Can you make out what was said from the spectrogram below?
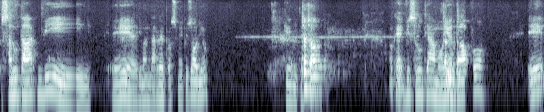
salutarvi e rimandarvi al prossimo episodio. Ciao ciao. Ok, vi salutiamo Saluti. io e Dapo e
